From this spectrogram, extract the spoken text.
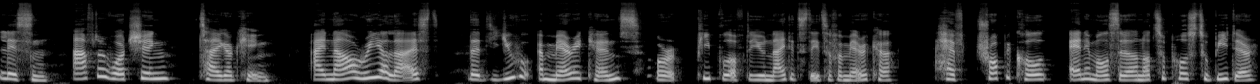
Listen, after watching Tiger King, I now realized that you Americans, or people of the United States of America, have tropical animals that are not supposed to be there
